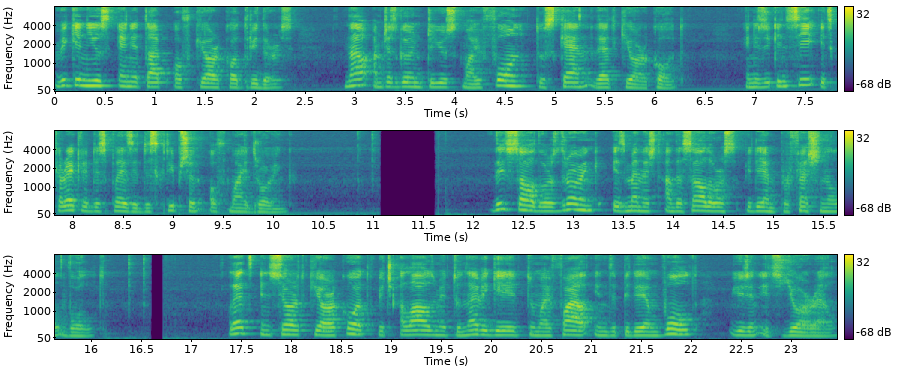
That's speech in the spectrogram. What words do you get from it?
We can use any type of QR code readers. Now I'm just going to use my phone to scan that QR code. And as you can see, it correctly displays the description of my drawing. This SOLIDWORKS drawing is managed under SOLIDWORKS PDM Professional Vault. Let's insert QR code which allows me to navigate to my file in the PDM Vault using its URL.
